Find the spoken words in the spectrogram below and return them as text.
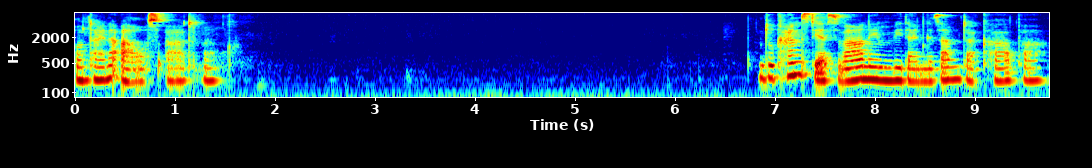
und deine Ausatmung. Und du kannst jetzt wahrnehmen, wie dein gesamter Körper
